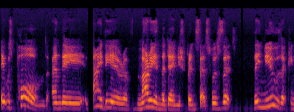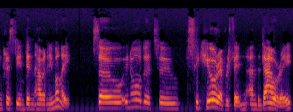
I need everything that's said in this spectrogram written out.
it was pawned, and the idea of marrying the Danish princess was that they knew that King Christian didn't have any money. So, in order to secure everything and the dowry,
